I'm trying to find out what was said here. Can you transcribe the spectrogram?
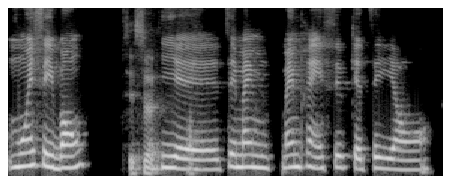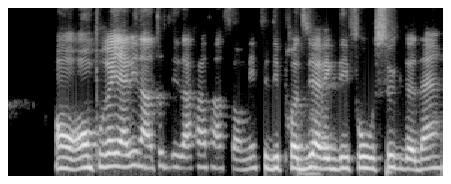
moins c'est bon. C'est ça. Puis, même, même principe que, tu sais, on, on, pourrait y aller dans toutes les affaires transformées. Des produits avec des faux sucres dedans.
